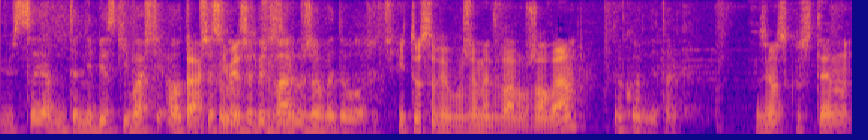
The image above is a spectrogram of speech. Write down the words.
Wiesz co, ja bym ten niebieski właśnie. O, Tak, przesunął, żeby dwa różowe dołożyć. I tu sobie włożymy dwa różowe. Dokładnie tak. W związku z tym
